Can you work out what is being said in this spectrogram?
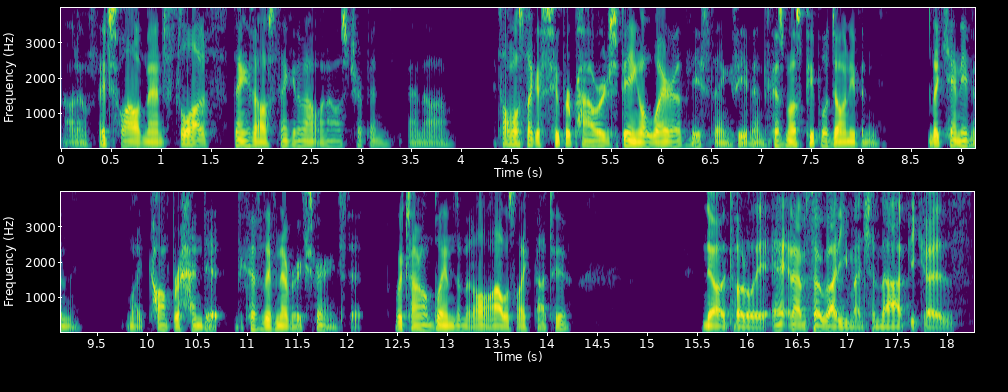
i don't know. It's wild man. Just a lot of things i was thinking about when i was tripping. And uh, it's almost like a superpower just being aware of these things even because most people don't even they can't even like comprehend it because they've never experienced it which i don't blame them at all. I was like that too. No, totally. And, and I'm so glad you mentioned that because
